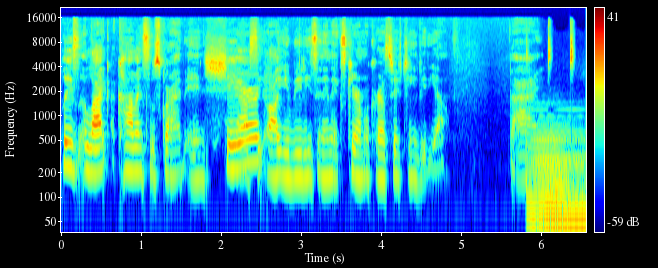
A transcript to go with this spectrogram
Please like, comment, subscribe, and share. I'll see all your beauties in the next Caramel Curls 15 video. Bye.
